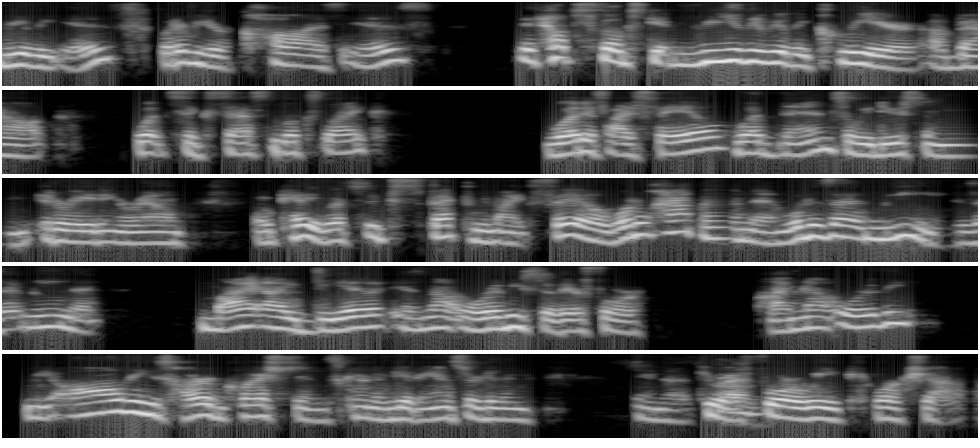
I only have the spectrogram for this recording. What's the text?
really is, whatever your cause is, it helps folks get really, really clear about what success looks like. What if I fail? What then? So we do some iterating around, okay, let's expect we might fail. What will happen then? What does that mean? Does that mean that my idea is not worthy, so therefore I'm not worthy? I mean, all these hard questions kind of get answered in, in a, through right. a four week workshop.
